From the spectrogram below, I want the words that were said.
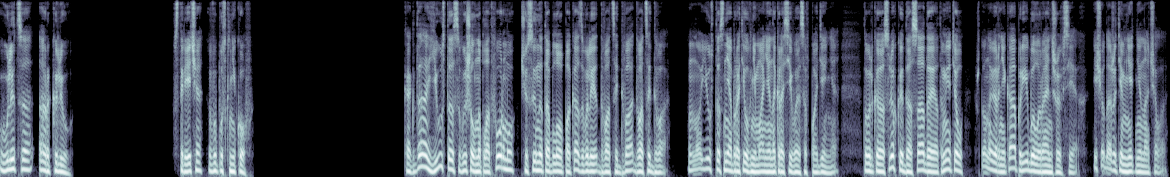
Улица Арклю. Встреча выпускников. Когда Юстас вышел на платформу, часы на табло показывали 22.22. Но Юстас не обратил внимания на красивое совпадение. Только с легкой досадой отметил, что наверняка прибыл раньше всех. Еще даже темнеть не начало.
